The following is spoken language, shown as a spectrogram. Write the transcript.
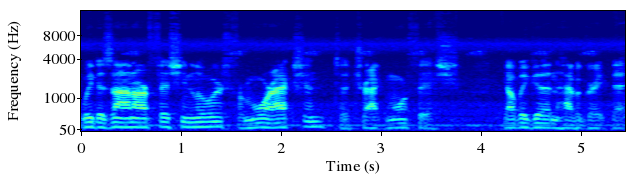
we design our fishing lures for more action to attract more fish. Y'all be good and have a great day.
